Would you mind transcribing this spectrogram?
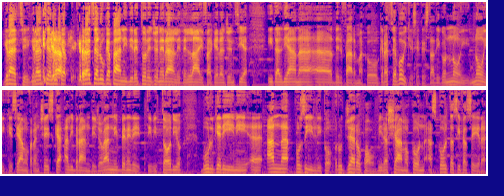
Grazie, grazie, a, Luca, grazie, grazie. a Luca Pani, direttore generale dell'AIFA, che è l'agenzia italiana uh, del farmaco. Grazie a voi che siete stati con noi, noi che siamo Francesca Alibrandi, Giovanni Benedetti, Vittorio Bulgherini, uh, Anna Posillipo, Ruggero Po. Vi lasciamo con Ascolta si fa sera,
